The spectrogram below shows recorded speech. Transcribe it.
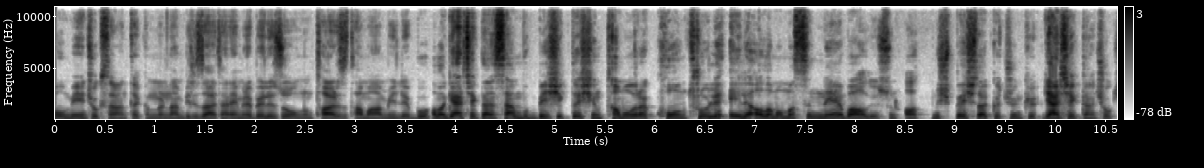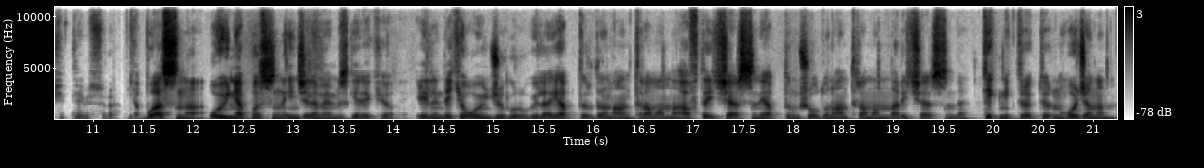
olmayı en çok seven takımlarından biri zaten Emre Belezoğlu'nun tarzı tamamıyla bu. Ama gerçekten sen bu Beşiktaş'ın tam olarak kontrolü ele alamamasını neye bağlıyorsun? 65 dakika çünkü gerçekten çok ciddi bir süre. Ya bu aslında oyun yapısını incelememiz gerekiyor. Elindeki oyuncu grubuyla yaptırdığın antrenman hafta içerisinde yaptırmış olduğun antrenmanlar içerisinde teknik direktörün hocanın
